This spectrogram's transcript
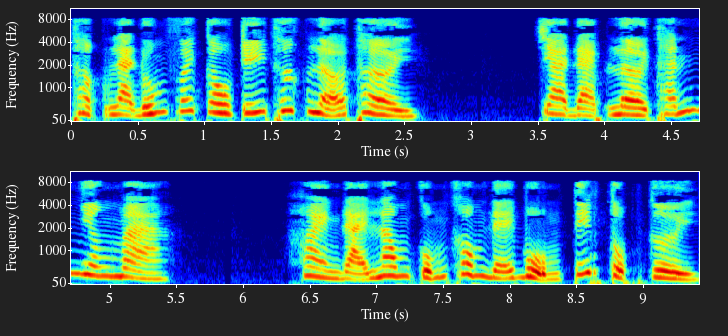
Thật là đúng với câu trí thức lỡ thời. Chà đạp lời thánh nhân mà. Hoàng Đại Long cũng không để bụng tiếp tục cười.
